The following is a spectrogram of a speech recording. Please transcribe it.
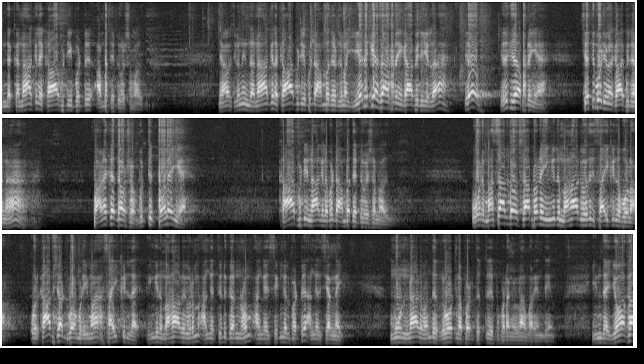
இந்த நாக்கில் காஃபி டீ போட்டு ஐம்பத்தெட்டு வருஷம் ஆகுது ஞாபகம் இந்த நாக்கில் காஃபி டீ போட்டு ஐம்பத்தெட்டு வருஷமாக எதுக்கே சாப்பிட்றீங்க காஃபி டீயில் யோ எதுக்கு சாப்பிட்றீங்க? செத்து போடுவேன் காஃபி இல்லைண்ணா பழக்க தோஷம் விட்டு தொலைங்க. காஃபி டீ நாக்கில் போட்டு ஐம்பத்தெட்டு வருஷம் ஆகுது ஒரு மசால் தோசை சாப்பிட்டோன்னா இங்கிருந்து மகாபலிபுரத்துக்கு சைக்கிளில் போகலாம். ஒரு காஃபி ஷாப் போக முடியுமா? சைக்கிளில். இங்கிருந்து மகாபலிபுரம் அங்கே திருக்கண்ணம் அங்கே செங்கல்பட்டு அங்கே சென்னை. மூணு நாள் வந்து ரோட்டில் படுத்துட்டு இப்போ படங்கள்லாம் வரைந்தேன். இந்த யோகா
